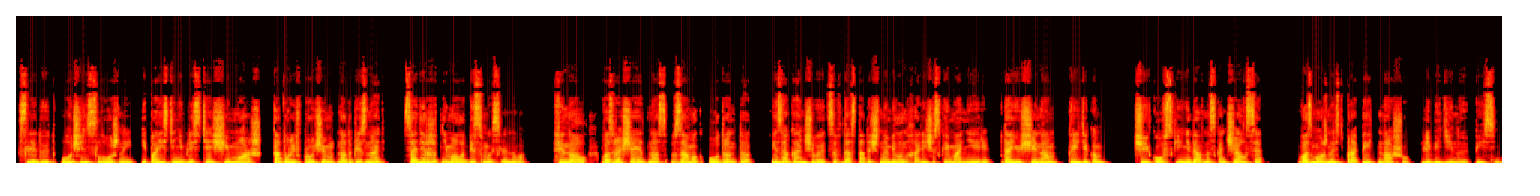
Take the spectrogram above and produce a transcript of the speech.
следует очень сложный и поистине блестящий марш, который, впрочем, надо признать, содержит немало бессмысленного. Финал возвращает нас в замок Отранта и заканчивается в достаточно меланхолической манере, дающей нам, критикам, Чайковский недавно скончался, возможность пропеть нашу лебединую песнь.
